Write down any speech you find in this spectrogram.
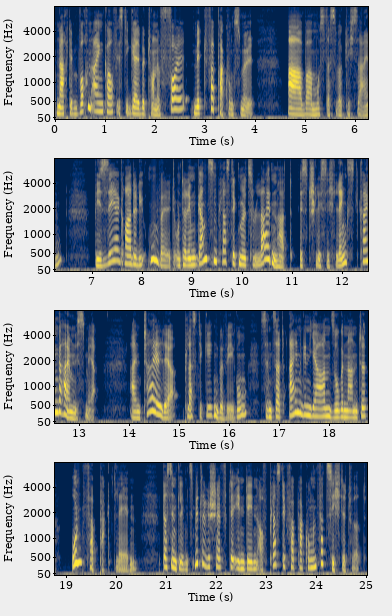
Nach dem Wocheneinkauf ist die gelbe Tonne voll mit Verpackungsmüll. Aber muss das wirklich sein? Wie sehr gerade die Umwelt unter dem ganzen Plastikmüll zu leiden hat, ist schließlich längst kein Geheimnis mehr. Ein Teil der Plastikgegenbewegung sind seit einigen Jahren sogenannte Unverpacktläden. Das sind Lebensmittelgeschäfte, in denen auf Plastikverpackungen verzichtet wird.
